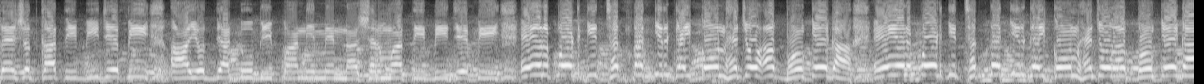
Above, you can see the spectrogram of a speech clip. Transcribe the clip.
दहशत खाती बीजेपी। अयोध्या डूबी पानी में ना शर्माती बीजेपी। एयरपोर्ट की छत तक गिर गई कौन है जो अब भौंकेगा? एयरपोर्ट की छत तक गिर गई कौन है जो अब भौंकेगा?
